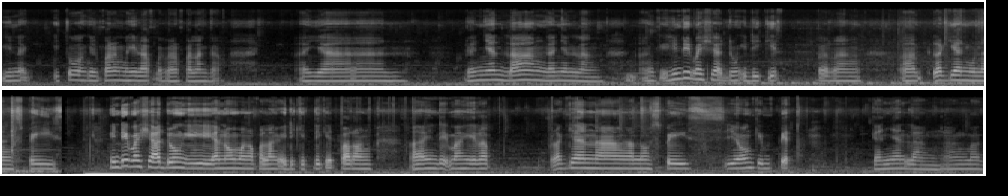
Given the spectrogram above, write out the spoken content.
ginag ito ang parang mahirap parang palangga. Ayan ganyan lang ganyan lang. Ang, hindi masyadong idikit. Parang uh, lagyan mo ng space. Hindi masyadong i ano mga palang idikit-dikit. Parang uh, hindi mahirap. Lagyan ng ano space. Yung kimpit. Ganyan lang ang mag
